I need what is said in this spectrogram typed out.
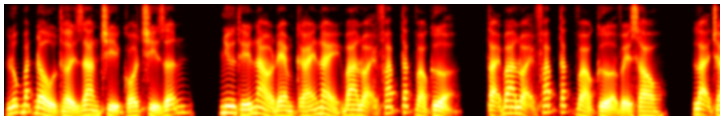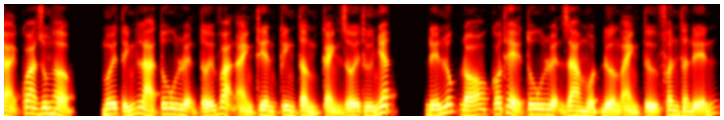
Lúc bắt đầu thời gian chỉ có chỉ dẫn, như thế nào đem cái này ba loại pháp tắc vào cửa, tại ba loại pháp tắc vào cửa về sau, lại trải qua dung hợp, mới tính là tu luyện tới vạn ảnh thiên kinh tầng cảnh giới thứ nhất, đến lúc đó có thể tu luyện ra một đường ảnh tử phân thân đến.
